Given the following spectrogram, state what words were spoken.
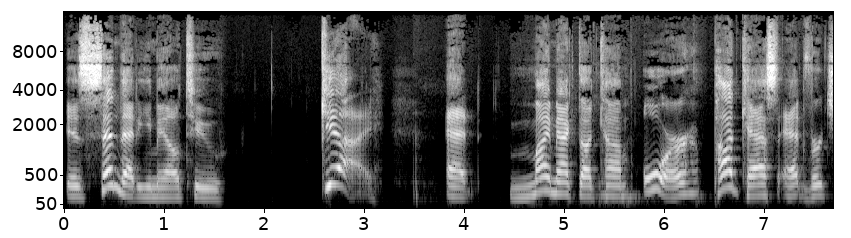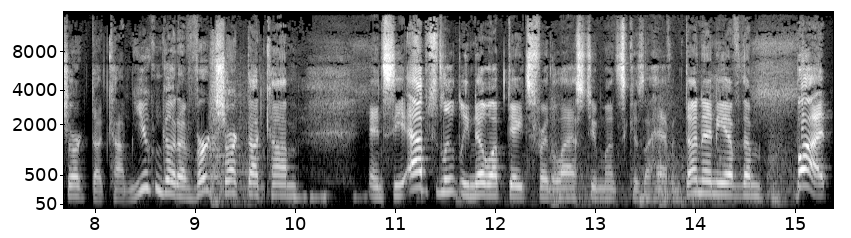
is send that email to guy at mymac.com or podcast at vertshark.com. You can go to vertshark.com and see absolutely no updates for the last two months because I haven't done any of them. But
